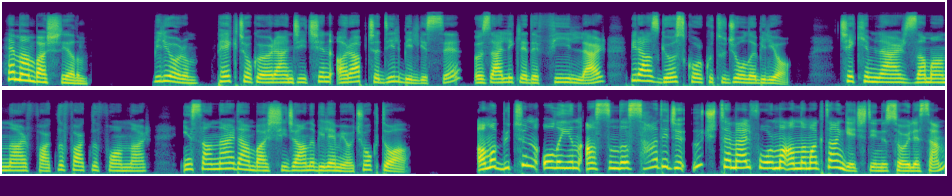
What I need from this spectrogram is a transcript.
hemen başlayalım. Biliyorum, pek çok öğrenci için Arapça dil bilgisi, özellikle de fiiller, biraz göz korkutucu olabiliyor. Çekimler, zamanlar, farklı farklı formlar, insan nereden başlayacağını bilemiyor, çok doğal. Ama bütün olayın aslında sadece üç temel formu anlamaktan geçtiğini söylesem?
